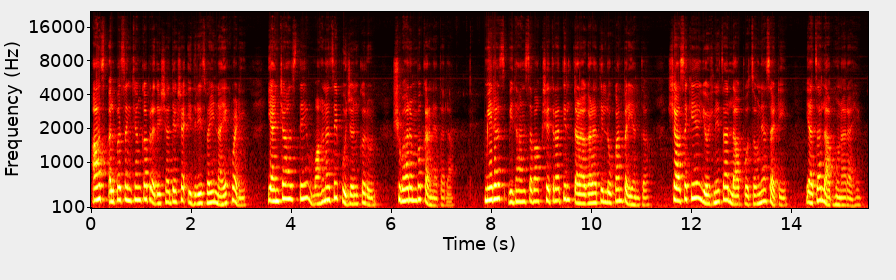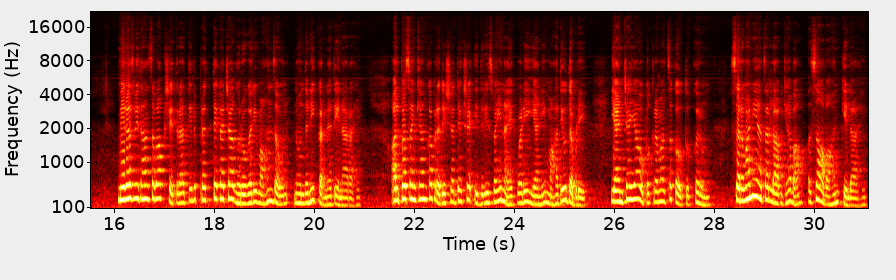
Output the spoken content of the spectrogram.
आज अल्पसंख्याक प्रदेशाध्यक्ष इद्रिसभाई नायकवाडी यांच्या हस्ते वाहनाचे पूजन करून शुभारंभ करण्यात आला. मिरज विधानसभा क्षेत्रातील तळागाळातील लोकांपर्यंत शासकीय योजनेचा लाभ पोचवण्यासाठी याचा लाभ होणार आहे. मिरज विधानसभा क्षेत्रातील प्रत्येकाच्या घरोघरी वाहन जाऊन नोंदणी करण्यात येणार आहे. अल्पसंख्याक प्रदेशाध्यक्ष इद्रिसभाई नायकवाडी यांनी महादेव दबडे यांच्या या उपक्रमाचं कौतुक करून सर्वांनी याचा लाभ घ्यावा असं आवाहन केलं आहे.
